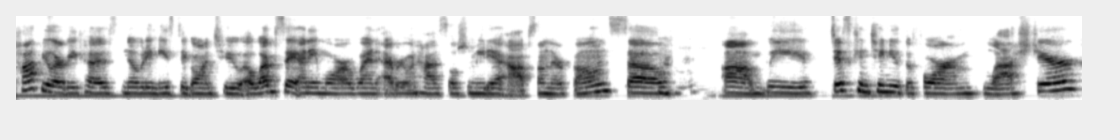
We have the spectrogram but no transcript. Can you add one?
popular because nobody needs to go onto a website anymore when everyone has social media apps on their phones. So mm-hmm. um, we discontinued the forum last year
